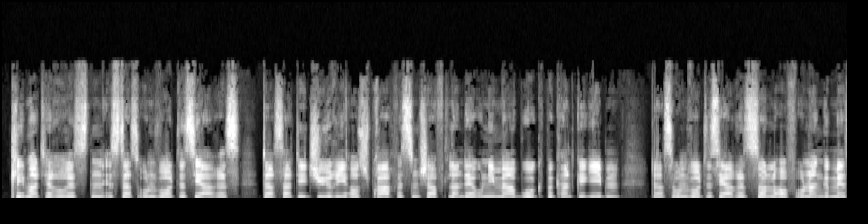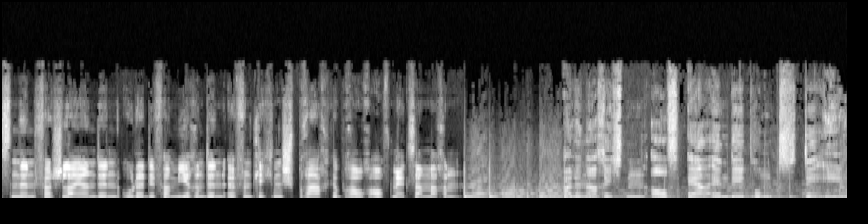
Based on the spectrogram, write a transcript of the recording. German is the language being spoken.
Klimaterroristen ist das Unwort des Jahres. Das hat die Jury aus Sprachwissenschaftlern der Uni Marburg bekannt gegeben. Das Unwort des Jahres soll auf unangemessenen, verschleiernden oder diffamierenden öffentlichen Sprachgebrauch aufmerksam machen. Alle Nachrichten auf rnd.de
